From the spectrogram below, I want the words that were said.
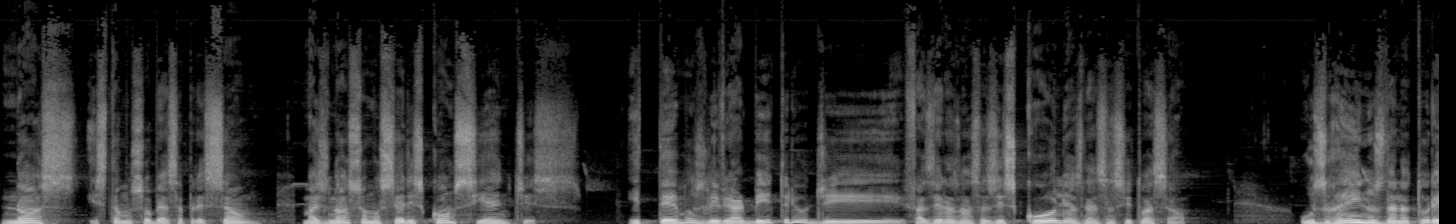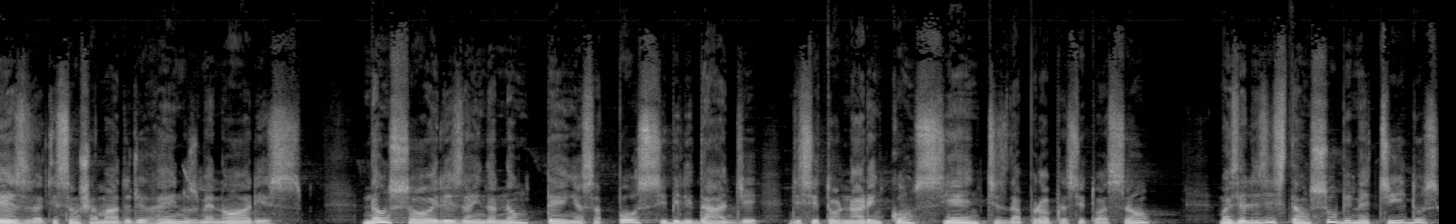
Nós estamos sob essa pressão, mas nós somos seres conscientes e temos livre-arbítrio de fazer as nossas escolhas nessa situação. Os reinos da natureza, que são chamados de reinos menores, não só eles ainda não têm essa possibilidade de se tornarem conscientes da própria situação, mas eles estão submetidos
